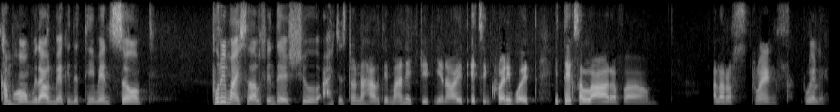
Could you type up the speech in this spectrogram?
come home without making the team. And so putting myself in their shoe, I just don't know how they managed it. You know, it, it's incredible. It it takes a lot of um, a lot of strength, really.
